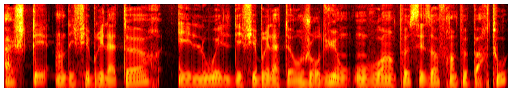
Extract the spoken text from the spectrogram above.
acheter un défibrillateur et louer le défibrillateur? Aujourd'hui, on, voit un peu ces offres un peu partout.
